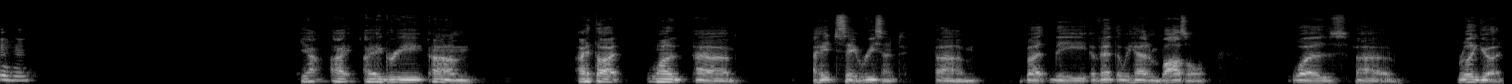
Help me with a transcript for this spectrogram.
Mm-hmm. Yeah i i agree um i thought one uh i hate to say recent um but the event that we had in Basel was uh, really good.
